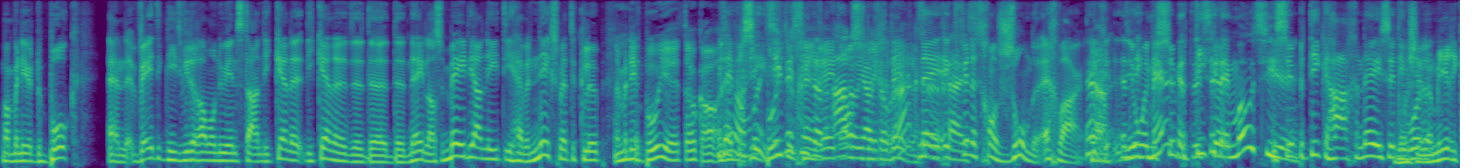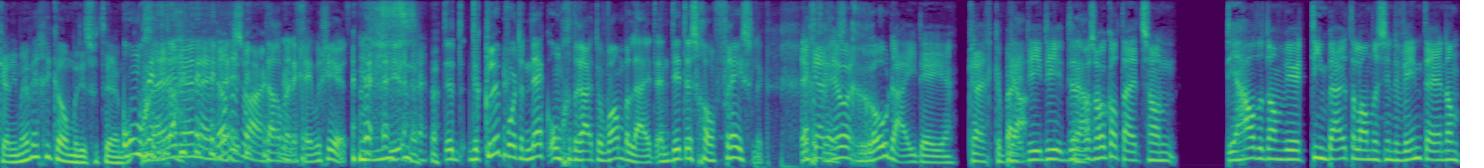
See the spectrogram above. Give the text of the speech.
Maar meneer De Bok en weet ik niet wie er allemaal nu in staan, die kennen, die kennen de, de, de Nederlandse media niet. Die hebben niks met de club. Nee, maar dit boeien het ook al. Nee, Nee, precies. precies. Boeit Ik het wist geen reet als jou raakt. Nee, ik vind het gewoon zonde, echt waar. Ja, Ik- en die jongen, die het, sympathieke, emotie die sympathieke Hagenezen, die Die je in worden Amerika niet mee weggekomen, dit soort termen. omgedraaid. Nee, nee, nee, dat is waar. Daarom ben ik geëmigreerd. Die- de, de club wordt de nek omgedraaid door wanbeleid. En dit is gewoon vreselijk. Ik Echt krijg heel erg Roda-ideeën krijg ik erbij. Ja. Die, die, er Ja. was ook altijd zo'n... Die haalde dan weer tien buitenlanders in de winter. En dan...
